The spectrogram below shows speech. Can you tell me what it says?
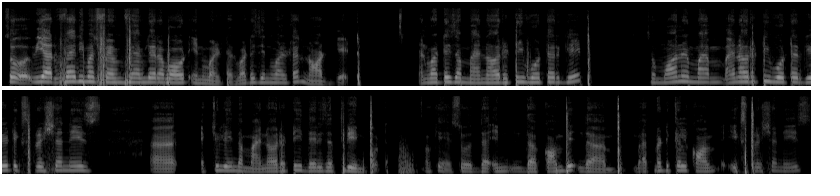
So we are very much familiar about inverter. What is inverter? NOT gate. And what is a minority voter gate? So minority voter gate expression is uh, actually in the minority there is a three input okay so the in the combi the mathematical com expression is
